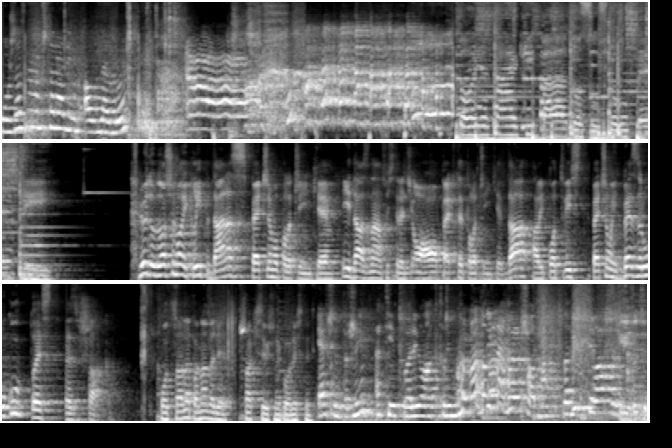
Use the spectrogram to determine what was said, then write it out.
Možda znam šta radim, ali ne verujem. To je ta ekipa, to su snuperi. Ljudi, došao novi klip, danas pečemo palačinke. I da, znam, svi ćete reći, o, pečete palačinke. Da, ali pod twist, pečemo ih bez ruku, to jest bez šaka. Od sada pa nadalje, šaki se više ne koristi. Ja ću da držim, a ti otvori laktovima. Dobro, ne moraš odmah. Da bi ti lakše. Klizat će.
